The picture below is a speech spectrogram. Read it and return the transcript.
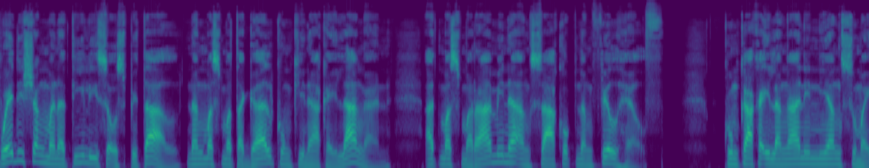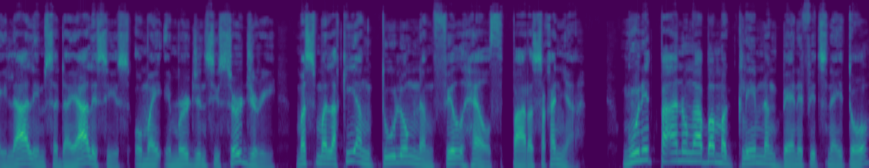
pwede siyang manatili sa ospital ng mas matagal kung kinakailangan at mas marami na ang sakop ng PhilHealth. Kung kakailanganin niyang sumailalim sa dialysis o may emergency surgery, mas malaki ang tulong ng PhilHealth para sa kanya. Ngunit paano nga ba mag-claim ng benefits na ito?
